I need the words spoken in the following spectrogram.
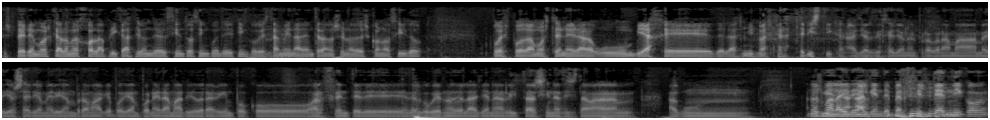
esperemos que a lo mejor la aplicación del 155, que es también adentrándose en lo desconocido, pues podamos tener algún viaje de las mismas características. Ayer dije yo en el programa medio serio, medio en broma, que podían poner a Mario Draghi un poco al frente del gobierno de la Generalitat si necesitaban algún no es mala idea. Alguien de perfil técnico.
